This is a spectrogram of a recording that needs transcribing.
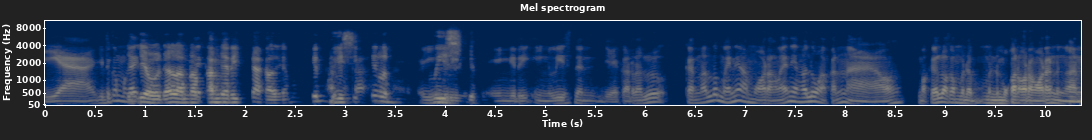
Iya gitu kan makanya ya udah lah North Amerika kali ya. Mungkin basicnya lebih Inggris English gitu. Inggris Inggris dan ya karena lu karena lu mainnya sama orang lain yang lu gak kenal. Makanya lu akan mene- menemukan orang-orang dengan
